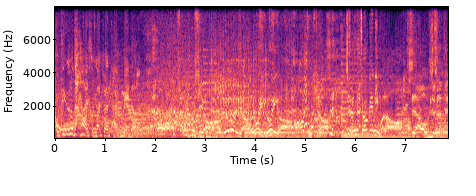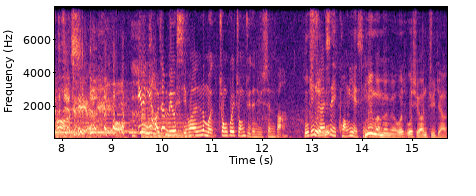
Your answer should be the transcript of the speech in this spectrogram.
我听说他还是蛮喜欢台妹的。哦对不起哦，不要乱讲，录影录影啊，好好主持啊，节目交给你们了啊。是啊，我们就是要谈这件事。对啊，哦，因为你好像没有喜欢那么中规中矩的女生吧？不是你喜欢是以狂野型没。有没有没有没有，我我喜欢居家。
